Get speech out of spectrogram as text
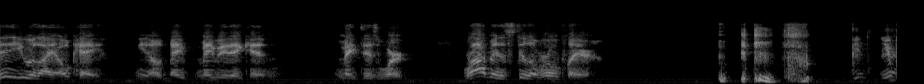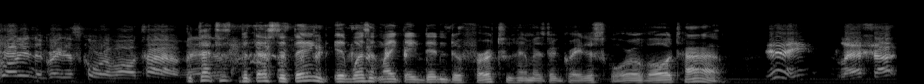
Then you were like, okay, you know, maybe, maybe they can make this work. Rodman is still a role player. You, brought in the greatest scorer of all time, man. But that's but that's the thing. It wasn't like they didn't defer to him as the greatest scorer of all time. Yeah, he, last shot,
